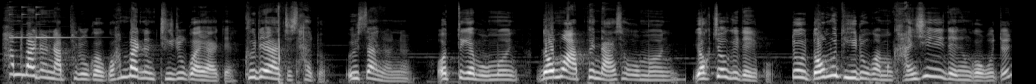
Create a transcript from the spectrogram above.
한 발은 앞으로 가고 한 발은 뒤로 가야 돼. 그래야지 사도. 을사년은. 어떻게 보면 너무 앞에 나서면 역적이 되고 또 너무 뒤로 가면 간신이 되는 거거든.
